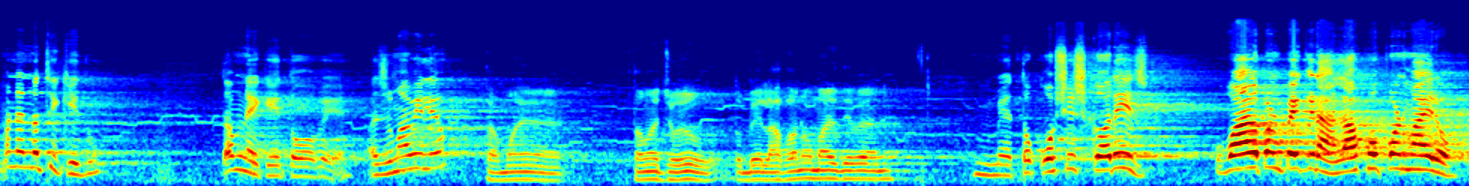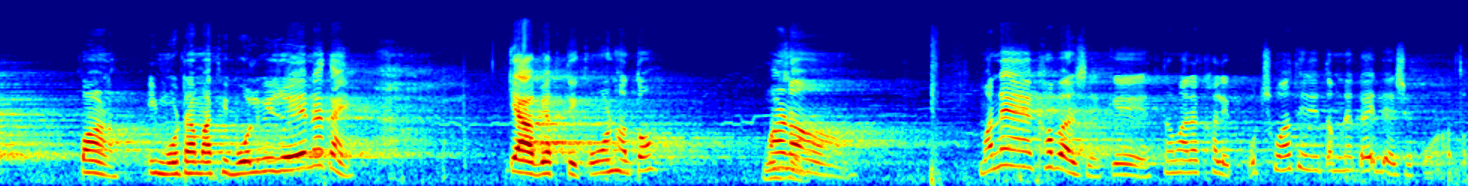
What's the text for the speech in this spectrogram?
મને નથી કીધું. તમને કહેતો હવે અજમાવી લ્યો. તમે તમે જોયું તો બે લાફાનો મારી દેવાય એને. મેં તો કોશિશ કરી જ. વાળ પણ પેકડા લાફો પણ માર્યો. પણ એ મોઢામાંથી બોલવી જોઈએ ને કાંઈ? કે આ વ્યક્તિ કોણ હતો? પણ મને ખબર છે કે તમારે ખાલી પૂછવાથી જ તમને કહી દેશે કોણ હતો.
